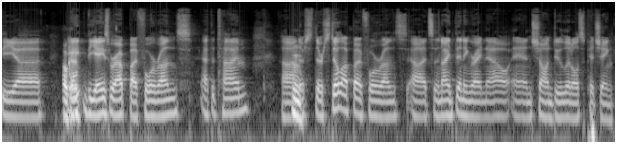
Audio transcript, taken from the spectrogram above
The uh, okay. A- the A's were up by four runs at the time. Uh, hmm. they're, they're still up by four runs. Uh, it's the ninth inning right now, and Sean Doolittle is pitching.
